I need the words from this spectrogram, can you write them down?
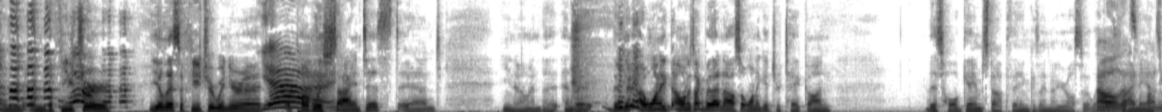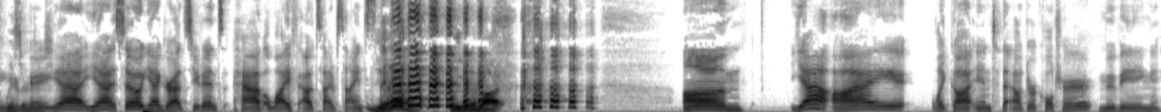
and, and the future, the Alyssa future when you're a, Yeah. a published scientist and you know and the and the, the, the I want to I want to talk about that and I also want to get your take on this whole GameStop thing because I know you're also like Oh, a finance funny. wizard. Okay, yeah, yeah. So yeah, grad students have a life outside of science. Yeah, believe it or not. Um, yeah, I like got into the outdoor culture moving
